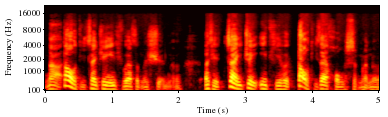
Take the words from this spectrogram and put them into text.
那到底债券 ETF 要怎么选呢？而且债券 ETF 到底在红什么呢？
